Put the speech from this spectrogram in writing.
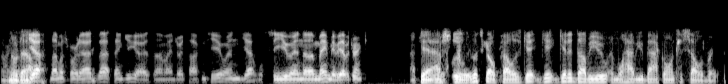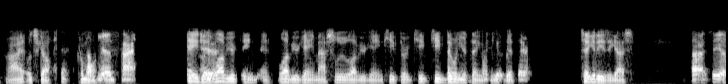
Right, no doubt. Yeah, not much more to add to that. Thank you guys. Um, I enjoyed talking to you, and yeah, we'll see you in uh, Maine. Maybe have a drink. Absolutely. Yeah, absolutely. Let's go, fellas. Get get get a W, and we'll have you back on to celebrate. All right, let's go. Come on. Good. All right. AJ, love your game, man. Love your game. Absolutely love your game. Keep keep keep doing your thing. You'll get there. Take it easy, guys. All right. See ya.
